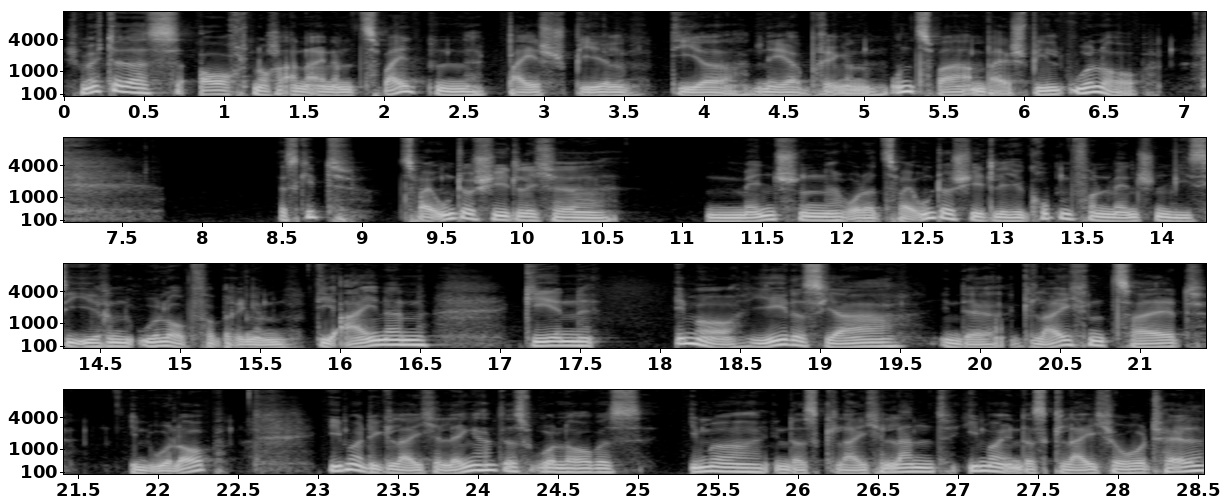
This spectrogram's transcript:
Ich möchte das auch noch an einem zweiten Beispiel dir näher bringen, und zwar am Beispiel Urlaub. Es gibt zwei unterschiedliche Menschen oder zwei unterschiedliche Gruppen von Menschen, wie sie ihren Urlaub verbringen. Die einen gehen immer jedes Jahr in der gleichen Zeit in Urlaub, immer die gleiche Länge des Urlaubes, immer in das gleiche Land, immer in das gleiche Hotel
